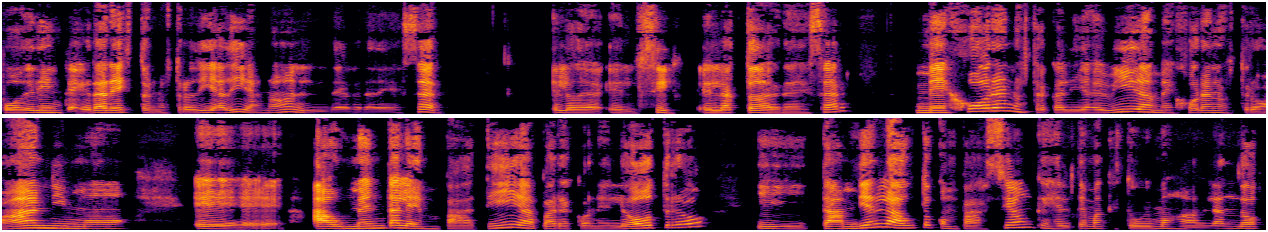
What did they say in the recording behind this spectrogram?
poder integrar esto en nuestro día a día, ¿no? El de agradecer, el, sí, el acto de agradecer, mejora nuestra calidad de vida, mejora nuestro ánimo, eh, aumenta la empatía para con el otro y también la autocompasión, que es el tema que estuvimos hablando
